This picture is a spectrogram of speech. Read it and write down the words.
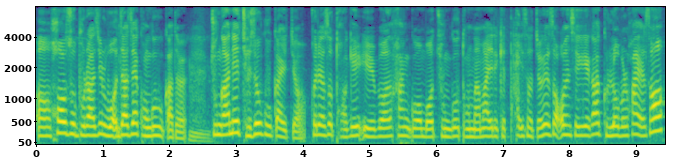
어 호주, 브라질 원자재 공급 국가들. 음. 중간에 제조 국가 있죠. 그래서 독일, 일본, 한국, 뭐 중국, 동남아 이렇게 다 있었죠. 그래서 온 세계가 글로벌화해서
